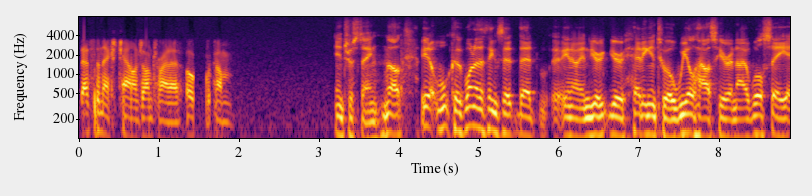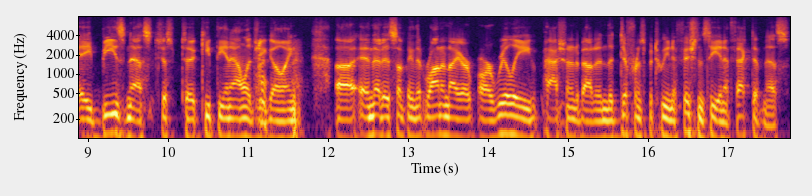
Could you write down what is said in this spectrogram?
that's the next challenge I'm trying to overcome. Interesting. Well, you know, because one of the things that, that you know, and you're you're heading into a wheelhouse here, and I will say a bee's nest, just to keep the analogy going, uh, and that is something that Ron and I are, are really passionate about, and the difference between efficiency and effectiveness,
